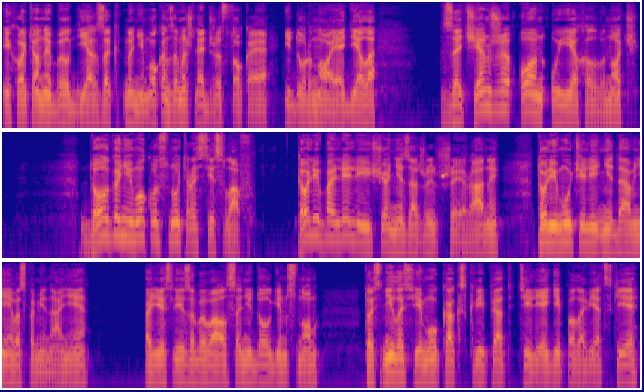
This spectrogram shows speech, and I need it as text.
И хоть он и был дерзок, но не мог он замышлять жестокое и дурное дело — Зачем же он уехал в ночь? Долго не мог уснуть Ростислав. То ли болели еще не зажившие раны, то ли мучили недавние воспоминания. А если и забывался недолгим сном, то снилось ему, как скрипят телеги половецкие,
